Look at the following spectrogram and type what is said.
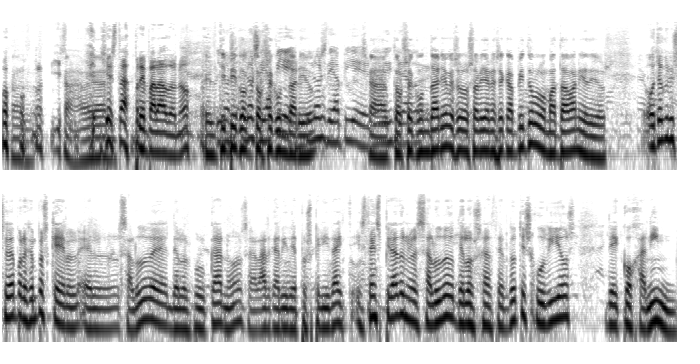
rojo. Claro. ya, Claro, eran- ya estaba preparado, ¿no? El típico los actor de a pie, secundario. los de a pie, O sea, ¿no? actor secundario que solo salía en ese capítulo, lo mataban y adiós. Otra curiosidad, por ejemplo, es que el, el saludo de, de los vulcanos, a larga vida y prosperidad, está inspirado en el saludo de los sacerdotes judíos de Kohanim,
